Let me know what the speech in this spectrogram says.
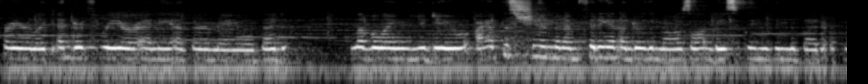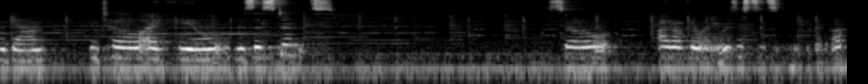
for your like Ender 3 or any other manual bed leveling you do, I have this shim and I'm fitting it under the nozzle and basically moving the bed up or down until I feel resistance. So I don't feel any resistance, move bed up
